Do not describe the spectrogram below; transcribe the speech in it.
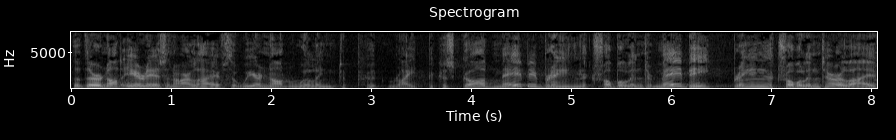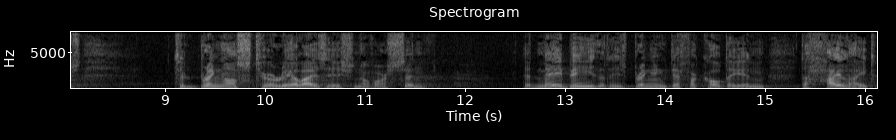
that there are not areas in our lives that we are not willing to put right because God may be bringing the trouble into maybe bringing the trouble into our lives to bring us to a realization of our sin. It may be that he's bringing difficulty in to highlight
